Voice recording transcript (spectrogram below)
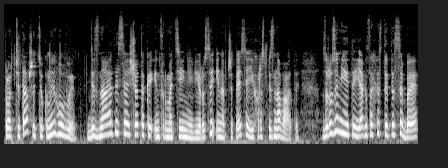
Прочитавши цю книгу, ви дізнаєтеся, що таке інформаційні віруси, і навчитеся їх розпізнавати. Зрозумієте, як захистити себе,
